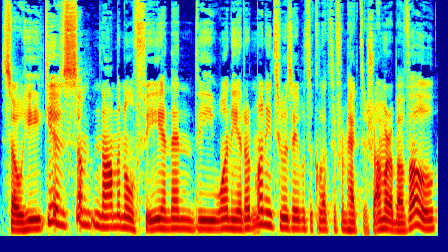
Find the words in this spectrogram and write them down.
so he gives some nominal fee, and then the one he had owed money to is able to collect it from hektish. Ramar abavo.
